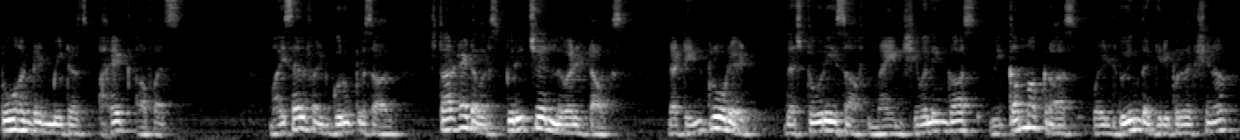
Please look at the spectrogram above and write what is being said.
200 meters ahead of us. Myself and Guru Prasad started our spiritual level talks that included the stories of nine Shivalingas we come across while doing the Giri Pradakshina,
